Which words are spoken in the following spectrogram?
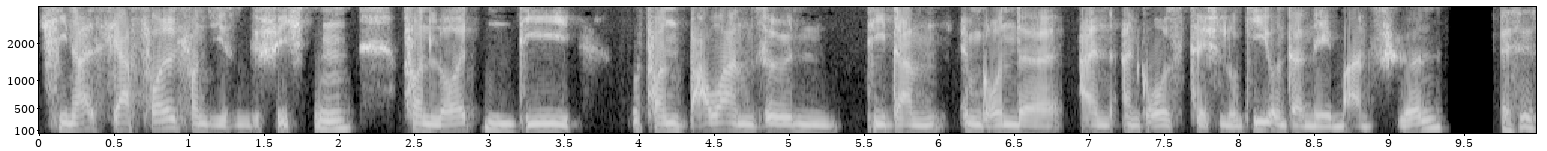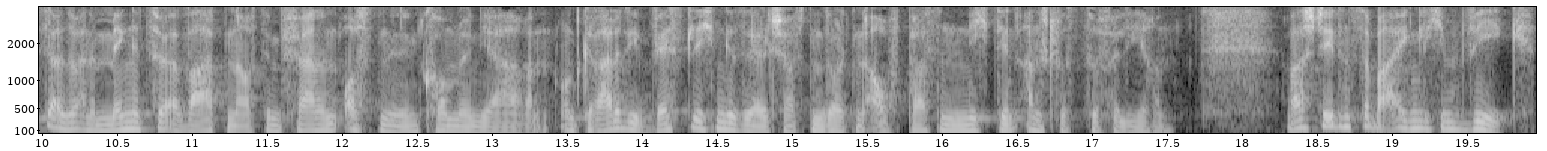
China ist ja voll von diesen Geschichten, von Leuten, die, von Bauernsöhnen, die dann im Grunde ein, ein großes Technologieunternehmen anführen. Es ist also eine Menge zu erwarten aus dem fernen Osten in den kommenden Jahren. Und gerade die westlichen Gesellschaften sollten aufpassen, nicht den Anschluss zu verlieren. Was steht uns dabei eigentlich im Weg?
